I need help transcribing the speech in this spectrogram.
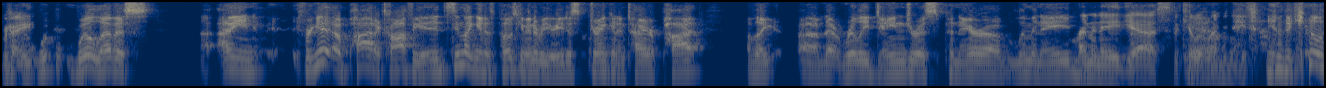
Right. W- Will Levis I mean forget a pot of coffee it seemed like in his post game interview he just drank an entire pot of like uh, that really dangerous Panera lemonade Lemonade, yes, the killer Yeah. lemonade. yeah, the killer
